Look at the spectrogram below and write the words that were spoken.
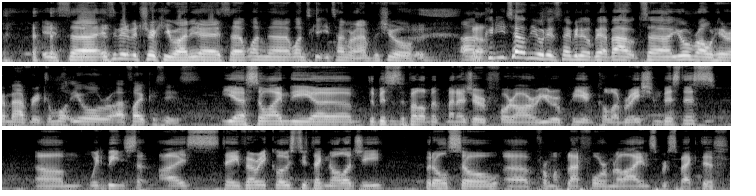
It's uh, it's a bit of a tricky one, yeah. It's uh, one uh, one to get your tongue around for sure. Um, No. Could you tell the audience maybe a little bit about uh, your role here at Maverick and what your uh, focus is? Yeah, so I'm the uh, the business development manager for our European collaboration business. Um, which means I stay very close to technology, but also uh, from a platform alliance perspective,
